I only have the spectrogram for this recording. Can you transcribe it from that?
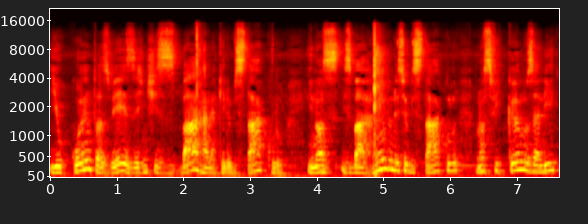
E o quanto às vezes a gente esbarra naquele obstáculo e nós esbarrando nesse obstáculo, nós ficamos ali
